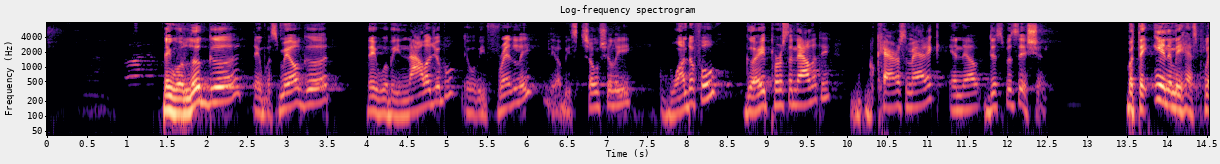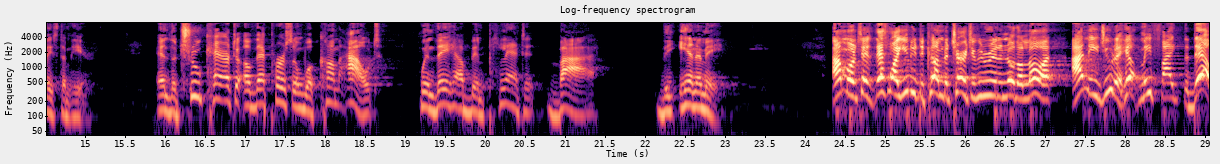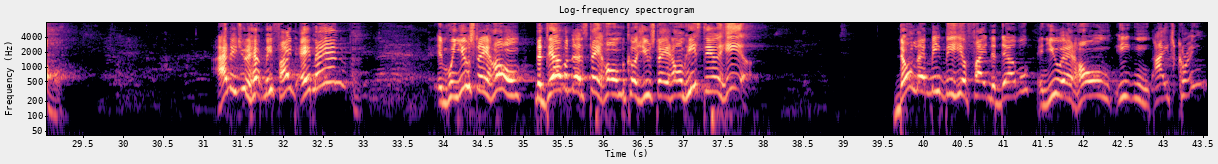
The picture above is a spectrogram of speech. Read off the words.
They will look good, they will smell good, they will be knowledgeable, they will be friendly, they'll be socially wonderful, great personality, charismatic in their disposition. But the enemy has placed them here. And the true character of that person will come out when they have been planted by the enemy. I'm going to tell you, that's why you need to come to church if you really know the Lord. I need you to help me fight the devil. I need you to help me fight. Amen. And when you stay home, the devil doesn't stay home because you stay home. He's still here. Don't let me be here fighting the devil and you at home eating ice cream.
